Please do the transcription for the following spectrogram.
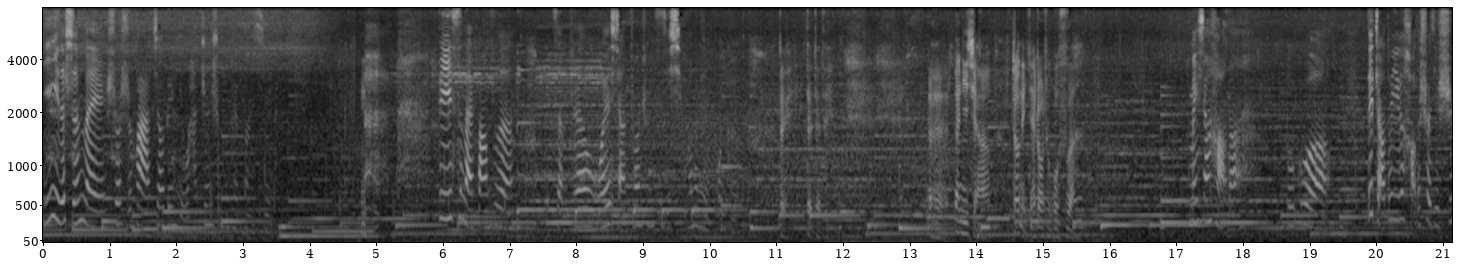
以你的审美，说实话，交给你我还真是不第一次买房子，怎么着我也想装成自己喜欢的那种风格。对对对对。呃，那你想找哪家装修公司啊？没想好呢，不过得找对一个好的设计师，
